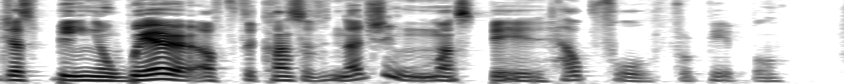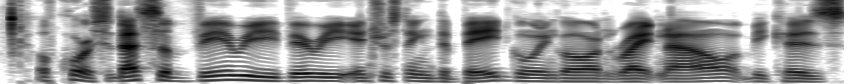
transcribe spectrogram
Just being aware of the concept of nudging must be helpful for people. Of course, that's a very, very interesting debate going on right now because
